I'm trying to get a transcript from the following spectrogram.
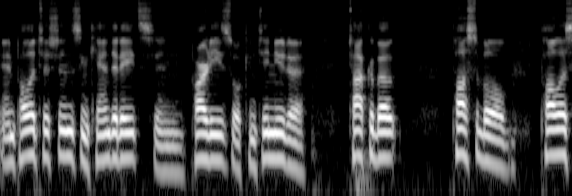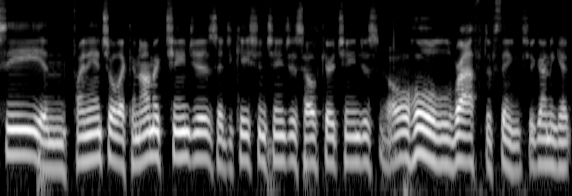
and politicians and candidates and parties will continue to talk about possible policy and financial economic changes, education changes, healthcare changes, a whole raft of things. You're going to get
